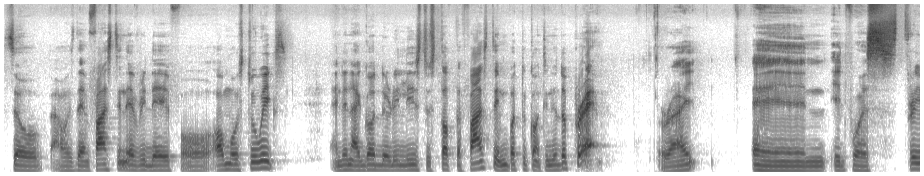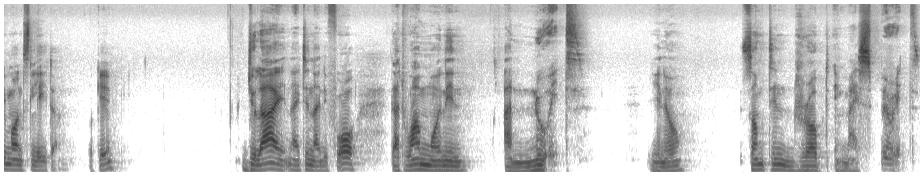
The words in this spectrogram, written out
so I was then fasting every day for almost two weeks. And then I got the release to stop the fasting, but to continue the prayer. Right? And it was three months later, okay? July 1994 that one morning I knew it. You know, something dropped in my spirit.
